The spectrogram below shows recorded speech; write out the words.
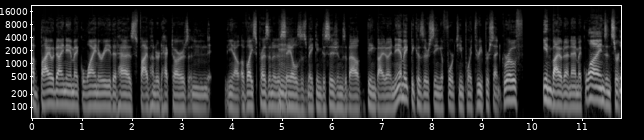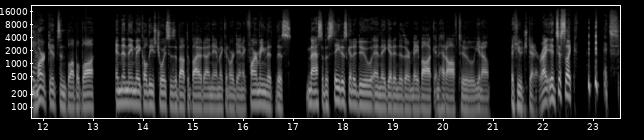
a biodynamic winery that has 500 hectares and you know a vice president of Mm. sales is making decisions about being biodynamic because they're seeing a 14.3% growth in biodynamic wines in certain Yeah. markets and blah blah blah and then they make all these choices about the biodynamic and organic farming that this massive estate is going to do and they get into their maybach and head off to you know a huge dinner right it's just like it's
